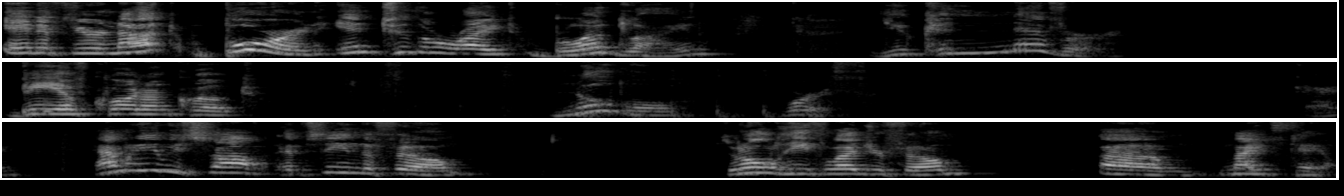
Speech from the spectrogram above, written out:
And if you're not born into the right bloodline, you can never be of quote unquote noble worth. Okay? How many of you saw have seen the film? It's an old Heath Ledger film, um, Knight's Tale.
